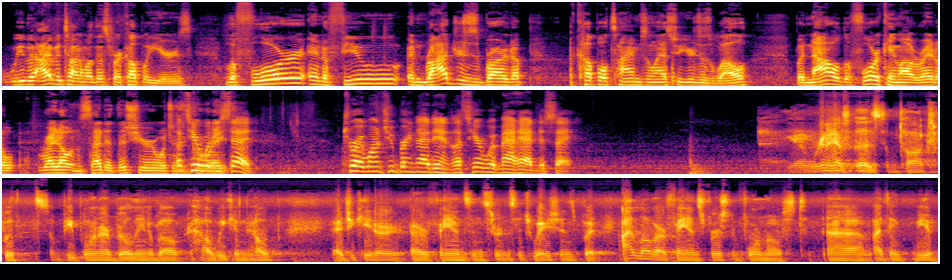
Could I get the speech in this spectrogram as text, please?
we've I've been talking about this for a couple years. Lafleur and a few and Rodgers has brought it up a couple times in the last few years as well. But now Lafleur came out right right out and said it this year, which is Let's hear what he said. Troy, why don't you bring that in? Let's hear what Matt had to say. Yeah, we're going to have uh, some talks with some people in our building about how we can help educate our, our fans in certain situations. But I love our fans first and foremost. Uh, I think we have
